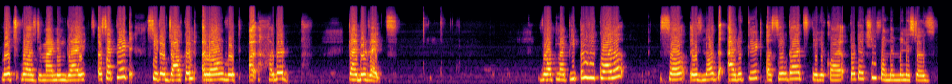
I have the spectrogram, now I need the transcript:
which was demanding rights, a separate state of Jharkhand along with uh, other tribal rights. What my people require, sir, is not the adequate or safeguards, they require protection from the ministers.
